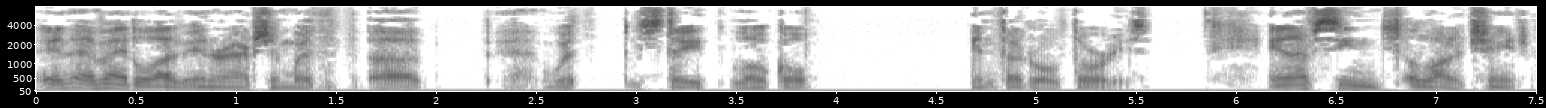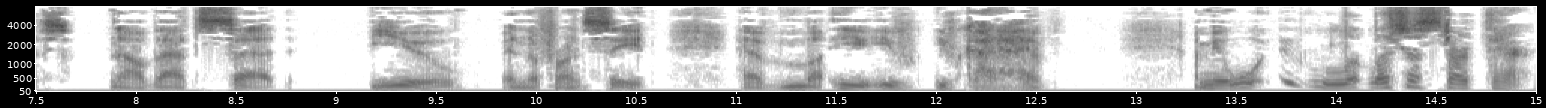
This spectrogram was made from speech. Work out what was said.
and I've had a lot of interaction with uh, with state, local, and federal authorities, and I've seen a lot of changes. Now that said, you in the front seat have you, you've you've got to have I mean, let's just start there.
